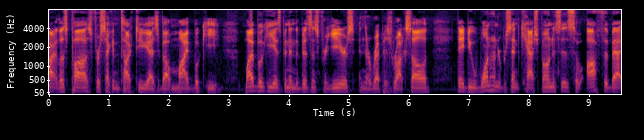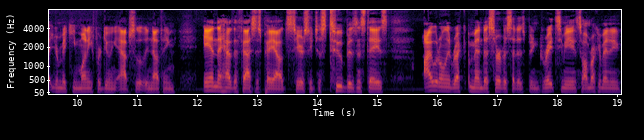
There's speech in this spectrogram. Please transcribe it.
All right, let's pause for a second to talk to you guys about MyBookie. MyBookie has been in the business for years and their rep is rock solid. They do 100% cash bonuses, so off the bat, you're making money for doing absolutely nothing. And they have the fastest payouts, seriously, just two business days. I would only recommend a service that has been great to me, so I'm recommending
